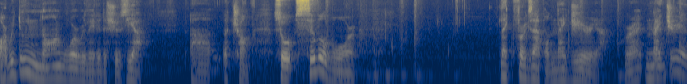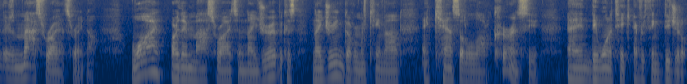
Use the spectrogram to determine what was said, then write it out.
are we doing non-war related issues? Yeah. Uh, a chum so civil war like for example nigeria right? Nigeria there's mass riots right now. Why are there mass riots in nigeria? Because nigerian government came out and canceled a lot of currency and they want to take everything digital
